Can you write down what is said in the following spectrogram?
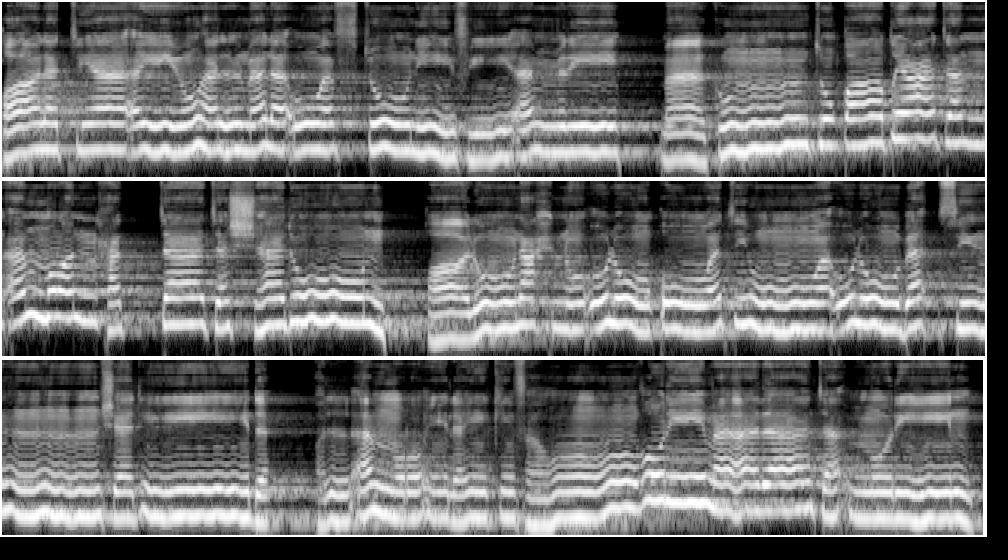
قالت يا أيها الملأ وافتوني في أمري. ما كنت قاطعة أمرا حتى تشهدون. قالوا نحن أولو قوة وأولو بأس شديد. والأمر إليك فانظري ماذا تأمرين.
